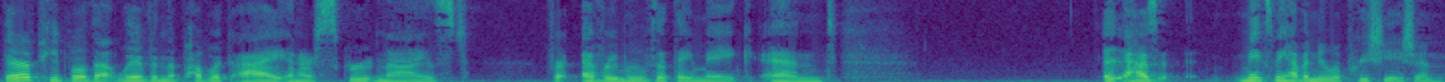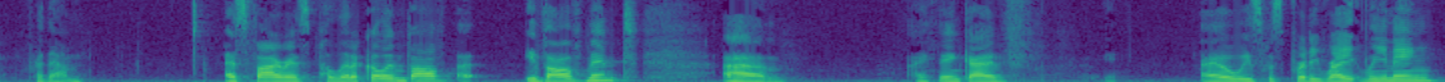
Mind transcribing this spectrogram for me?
there are people that live in the public eye and are scrutinized for every move that they make, and it has makes me have a new appreciation for them. As far as political involve, uh, involvement, um, I think I've I always was pretty right leaning.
